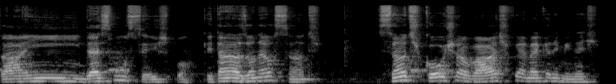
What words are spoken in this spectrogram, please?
tá em 16, pô. Quem tá na zona é o Santos. Santos, Coxa, Vasco e América de Minas.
